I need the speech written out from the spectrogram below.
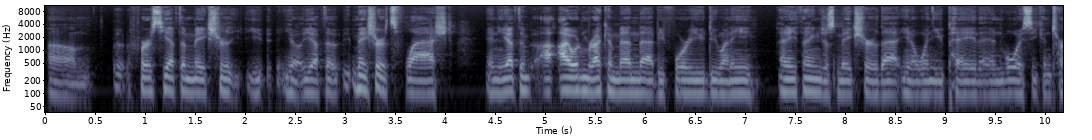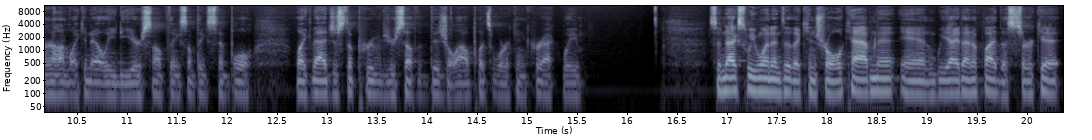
um, first, you have to make sure you you know you have to make sure it's flashed, and you have to. I, I would recommend that before you do any anything, just make sure that you know when you pay the invoice, you can turn on like an LED or something, something simple like that, just to prove to yourself that digital output's working correctly. So next we went into the control cabinet and we identified the circuit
